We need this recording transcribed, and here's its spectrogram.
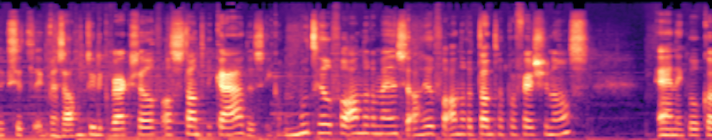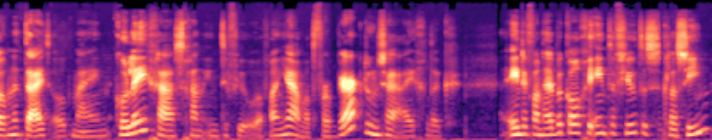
Ik, zit, ik ben zelf natuurlijk werk zelf als tantrika. Dus ik ontmoet heel veel andere mensen, al heel veel andere tantra professionals. En ik wil komende tijd ook mijn collega's gaan interviewen. Van ja, wat voor werk doen zij eigenlijk? Een daarvan heb ik al geïnterviewd, dat is Klasien.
